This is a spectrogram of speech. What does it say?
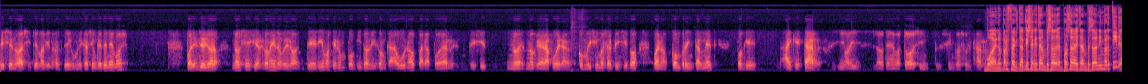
de ese nuevo sistema que nos- de comunicación que tenemos. Por ende, yo no sé si recomiendo, pero deberíamos tener un poquito de Bitcoin cada uno para poder decir, no, no quedar afuera. Como hicimos al principio, bueno, compro Internet porque hay que estar, y hoy lo tenemos todo sin, sin consultar. Bueno, perfecto. Aquellas que están empezando, personas que están empezando a invertir,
